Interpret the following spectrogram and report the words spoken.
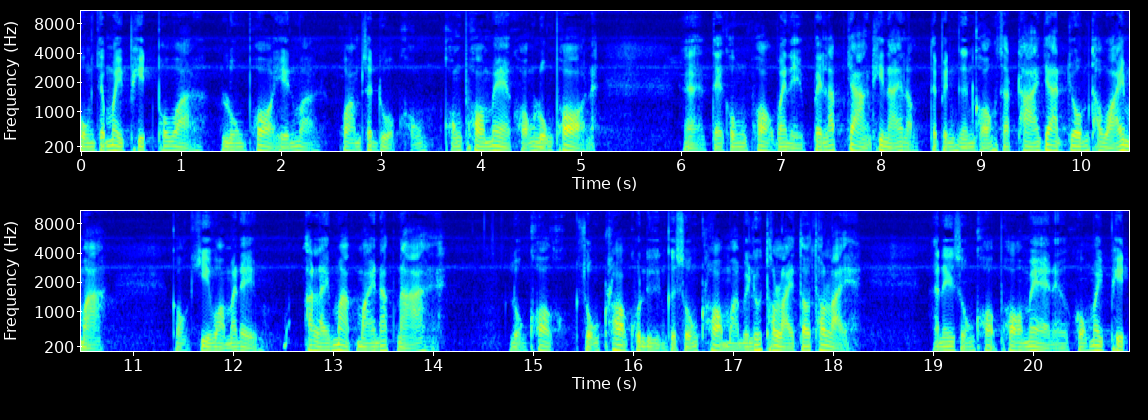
คงจะไม่ผิด เพราะว่าหลวงพ่อเห็นว่าความสะดวกของของพ่อแม่ของหลวงพ่อนะแต่หลวงพ่อไม่ได้ไปรับจ้างที่ไหนหรอกแต่เป็นเงินของศรัทธาญาติโยมถวายมาก็คิดว่าไม่ได้อะไรมากมายนักหนา หลวงพ่อสงเคราะห์คนอื่นก็สงเคราะห์มาไม่รู้เท่าไหร่ต่อเท่าไหร่ อันนี้สงเคราะห์พ่อแม่เนี่ยคงไม่ผิด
